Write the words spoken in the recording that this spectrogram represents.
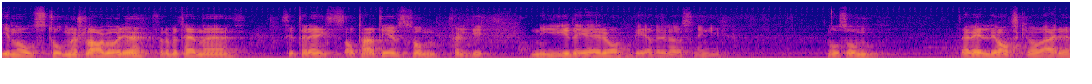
innholdstomme slagordet for å betegne sitt regjeringsalternativ som følger nye ideer og bedre løsninger. Noe som det er veldig vanskelig å være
